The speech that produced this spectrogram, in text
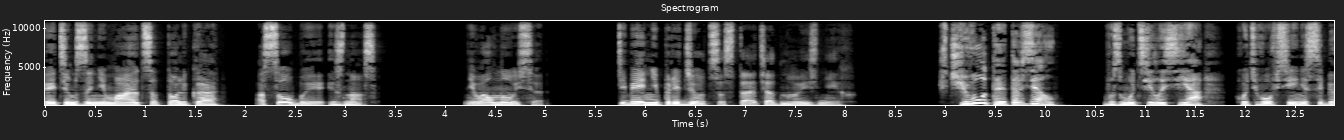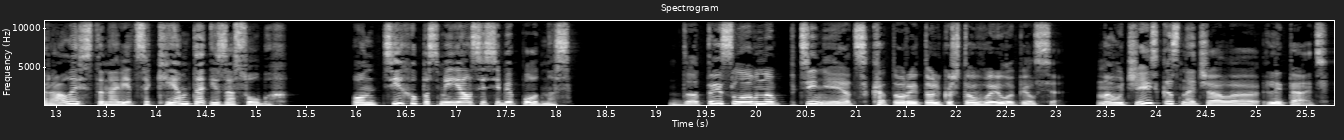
Этим занимаются только особые из нас. Не волнуйся. Тебе не придется стать одной из них. С чего ты это взял? Возмутилась я, хоть вовсе и не собиралась становиться кем-то из особых. Он тихо посмеялся себе под нос. «Да ты словно птенец, который только что вылупился. Научись-ка сначала летать».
